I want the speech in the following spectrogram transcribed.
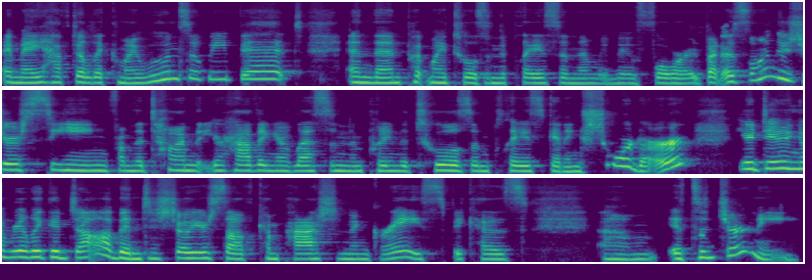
I may have to lick my wounds a wee bit and then put my tools into place and then we move forward. But as long as you're seeing from the time that you're having your lesson and putting the tools in place getting shorter, you're doing a really good job. And to show yourself compassion and grace because um, it's a journey,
